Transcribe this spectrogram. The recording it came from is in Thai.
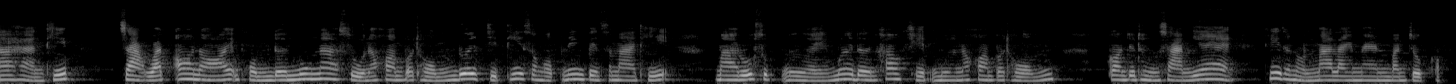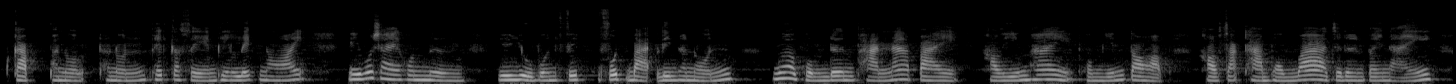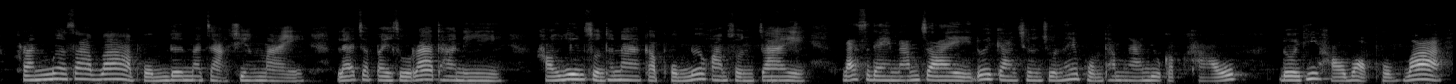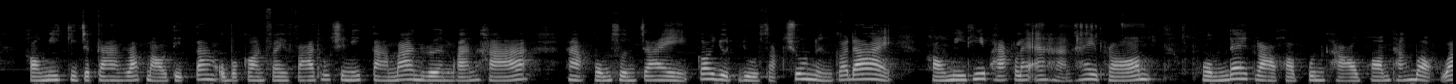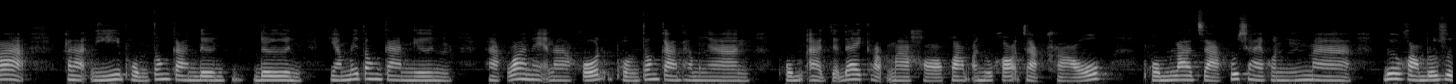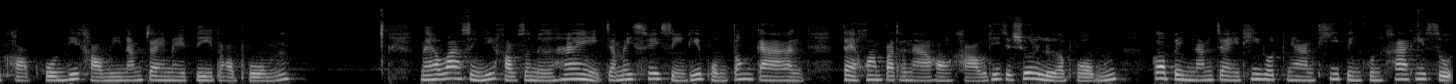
อาหารทิพย์จากวัดอ้อน้อย ผมเดินมุ่งหน้าสู่นครปฐมด้วยจิตที่สงบนิ่งเป็นสมาธิ มารู้สึกเหนื่อยเมื่อเดินเข้าเขตเมืองนครปฐมก่อนจะถึงสามแยกที่ถนนมาลายแมนบรรจบกับกับถนนถนนเพชรเกษมเพียงเล็กน้อย มีผู้ชายคนหนึ่ง ยืนอยู่บนฟิตฟุตบาทริมถนน เมื่อผมเดินผ่านหน้าไป เขายิ้มให้ ผมยิ้มตอบ เขาซักถามผมว่าจะเดินไปไหน ครั้นเมื่อทราบว่าผมเดินมาจากเชียงใหม่ และจะไปสุราษฎร์ธานี เขายืนสนทนากับผมด้วยความสนใจ และแสดงน้ำใจด้วยการเชิญชวนให้ผมทำงานอยู่กับเขา โดยที่เขาบอกผมว่า เขามีกิจการรับเหมาติดตั้งอุปกรณ์ไฟฟ้าทุกชนิดตามบ้านเรือนร้านค้า หากผมสนใจก็หยุดอยู่สักช่วงหนึ่งก็ได้ เขามีที่พักและอาหารให้พร้อม ผมได้กล่าวขอบคุณเขาพร้อมทั้งบอกว่า ขณะนี้ผมต้องการเดินเดิน ยังไม่ต้องการเงิน หากว่าในอนาคตผมต้องการทำงาน ผมอาจจะได้กลับมาขอความอนุเคราะห์จากเขา ผมลาจากผู้ชายคนนั้นมา ด้วยความรู้สึกขอบคุณที่เขามีน้ำใจไมตรีต่อผม แม้ว่าสิ่งที่เขาเสนอให้จะไม่ใช่สิ่งที่ผมต้องการ แต่ความปรารถนาของเขาที่จะช่วยเหลือผม ก็เป็นน้ำใจที่งดงามที่เป็นคุณค่าที่สุด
